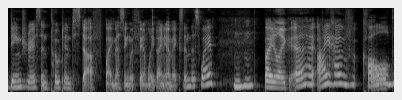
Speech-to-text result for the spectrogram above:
dangerous and potent stuff by messing with family dynamics in this way. Mm-hmm. By like, uh, I have called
